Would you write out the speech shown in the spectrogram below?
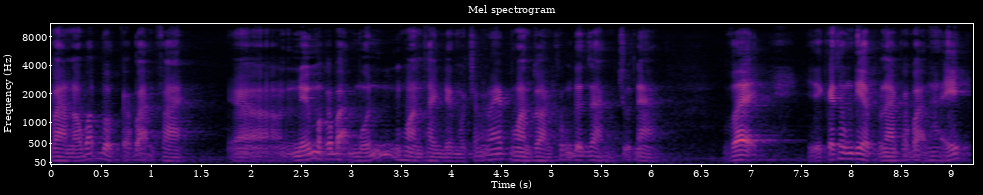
và nó bắt buộc các bạn phải à, nếu mà các bạn muốn hoàn thành được một trang web hoàn toàn không đơn giản một chút nào. Vậy thì cái thông điệp là các bạn hãy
